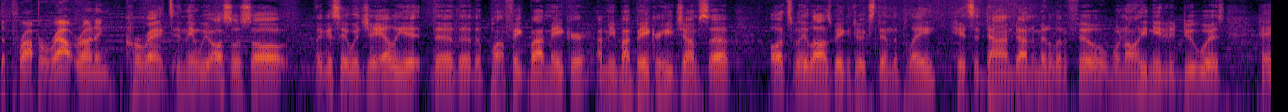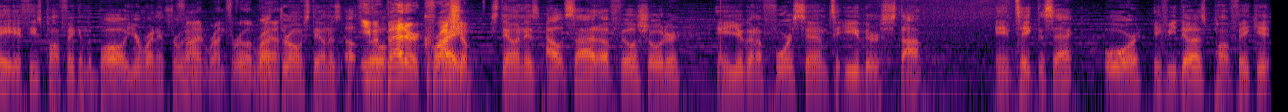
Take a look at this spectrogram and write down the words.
the proper route running. correct. And then we also saw, like I said with Jay Elliott, the, the, the pump fake by Maker. I mean, by Baker, he jumps up, ultimately allows Baker to extend the play, hits a dime down the middle of the field when all he needed to do was, hey, if he's pump faking the ball, you're running through Fine, him. run through him. Run yeah. through him, stay on his upfield. Even better, crush Right. him. Stay on his outside upfield shoulder, and you're going to force him to either stop and take the sack, or if he does pump fake it,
